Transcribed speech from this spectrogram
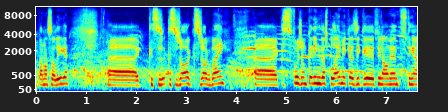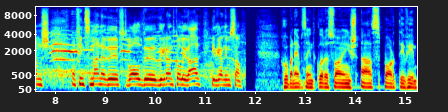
para a nossa liga, uh, que, se, que, se, jogue, que se jogue bem, uh, que se fuja um bocadinho das polémicas e que finalmente tenhamos um fim de semana de futebol de, de grande qualidade e de grande emoção. Ruba Neves em declarações à Sport TV.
